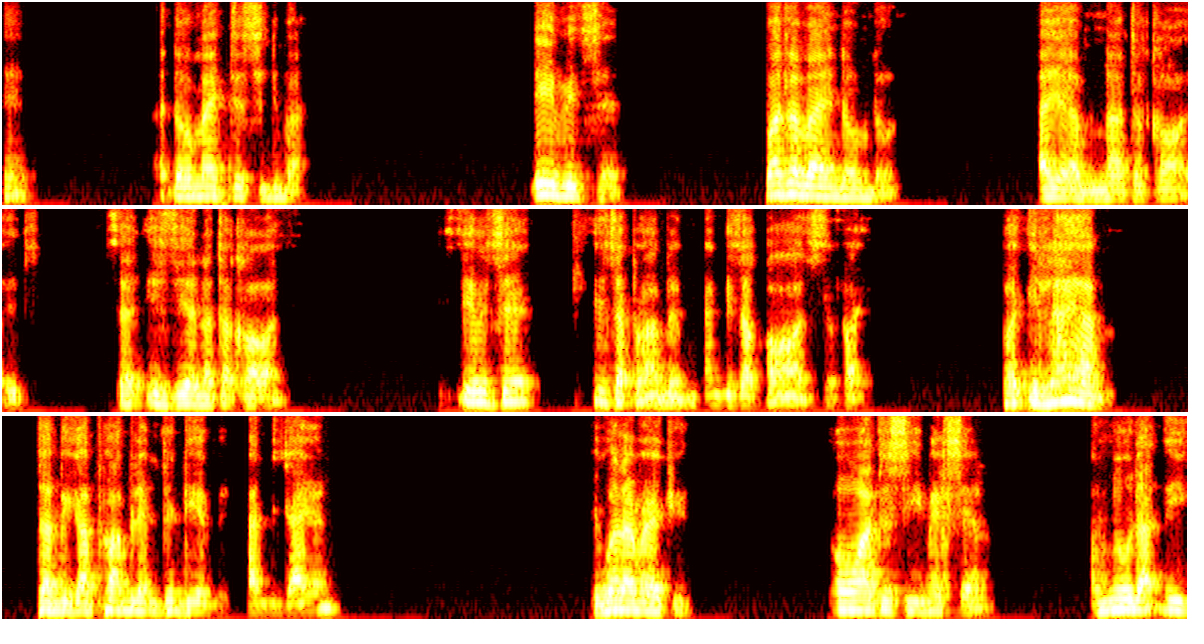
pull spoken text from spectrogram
Yeah? Might see the back. David said, What have I done done? I have not a cause. It said, Is there not a cause? David said, It's a problem and it's a cause to fight. But Eliab is a bigger problem to David than the giant. He won a virgin. Don't want to see him excel. I knew that the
